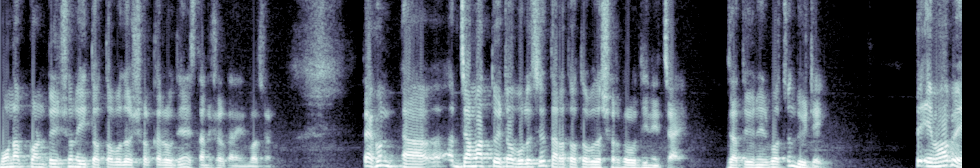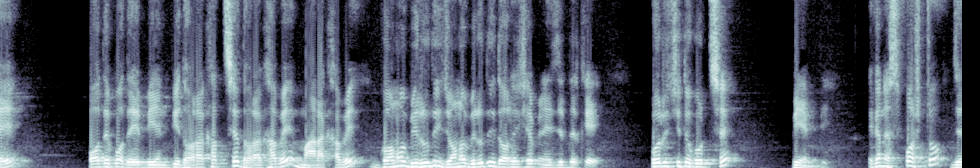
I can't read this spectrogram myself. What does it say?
বোনাপ কন্টেনশন এই তত্ত্বাবধায়ক সরকারের অধীনে স্থানীয় সরকার নির্বাচন। এখন জামাত তো এটা বলেছে, তারা তত্ত্বাবধায়ক সরকার অধীনে চায়। জাতীয় নির্বাচন দুইটাই। তো এভাবে পদে পদে বিএনপি ধরা খাচ্ছে, ধরা খাবে, মারা খাবে। গণবিরোধী, জনবিরোধী দল হিসেবে নিজেদেরকে পরিচিত করছে বিএনপি। এখানে স্পষ্ট যে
